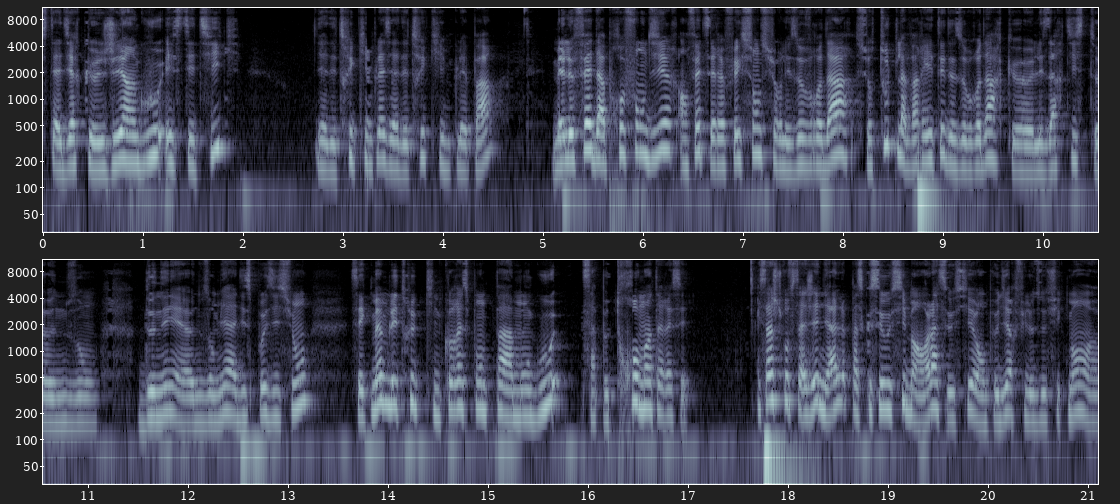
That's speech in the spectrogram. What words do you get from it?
c'est-à-dire que j'ai un goût esthétique, il y a des trucs qui me plaisent, il y a des trucs qui me plaisent pas. Mais le fait d'approfondir en fait ces réflexions sur les œuvres d'art, sur toute la variété des œuvres d'art que les artistes nous ont donné, euh, nous ont mis à disposition, c'est que même les trucs qui ne correspondent pas à mon goût, ça peut trop m'intéresser. Et ça, je trouve ça génial parce que c'est aussi, ben voilà, c'est aussi, on peut dire philosophiquement, euh,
